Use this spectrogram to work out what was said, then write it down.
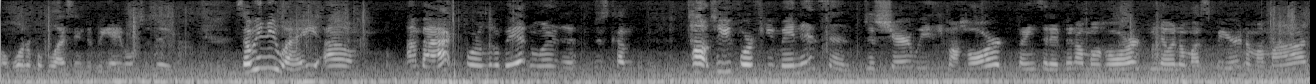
a wonderful blessing to be able to do. So, anyway, um, I'm back for a little bit and wanted to just come talk to you for a few minutes and just share with you my heart, things that have been on my heart, you know, and on my spirit and on my mind.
